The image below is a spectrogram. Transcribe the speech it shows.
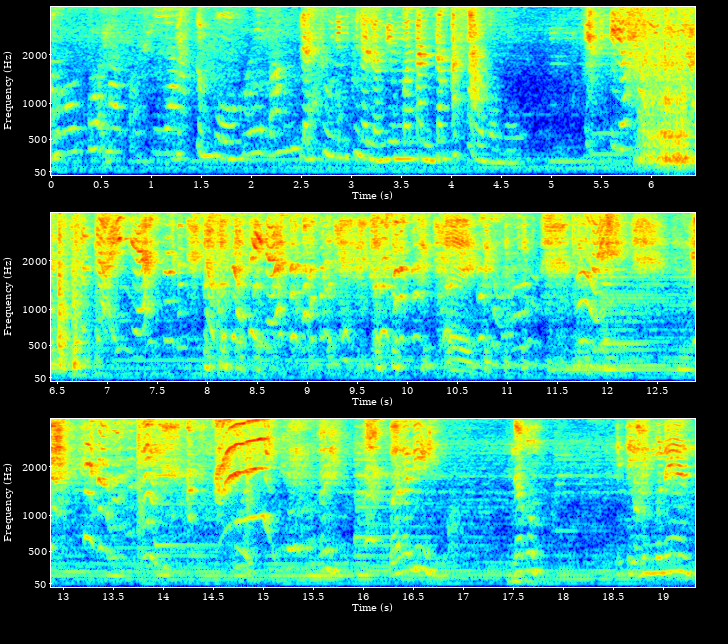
Gusto mo, lasunin ko na lang yung matandang asawa mo. Ihahalo ko yung sa pagkain niya. Tapos okay na. Ay, Ay, ay, Barani! Nako, itigil mo na yan.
